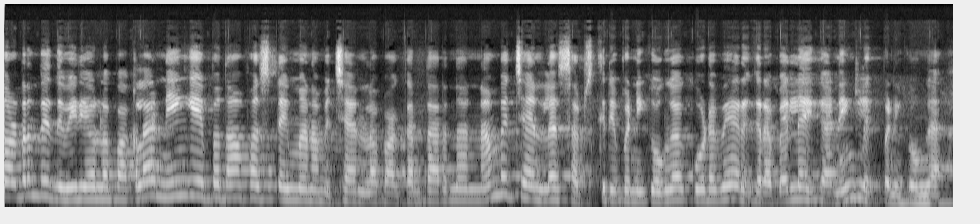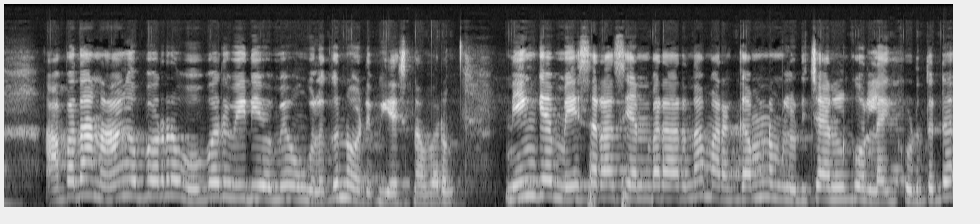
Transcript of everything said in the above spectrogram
தொடர்ந்து இந்த வீடியோவில் பார்க்கலாம். நீங்கள் இப்போ தான் ஃபஸ்ட் டைமாக நம்ம சேனலை பார்க்குறதா இருந்தால் நம்ம சேனலை சப்ஸ்கிரைப் பண்ணிக்கோங்க. கூடவே இருக்கிற பெல் ஐக்கானையும் கிளிக் பண்ணிக்கோங்க. அப்போ தான் நாங்கள் போடுற ஒவ்வொரு வீடியோவுமே உங்களுக்கு நோட்டிஃபிகேஷனாக வரும். நீங்கள் மேசராசி அன்பராக இருந்தால் மறக்காமல் நம்மளுடைய சேனலுக்கு ஒரு லைக் கொடுத்துட்டு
